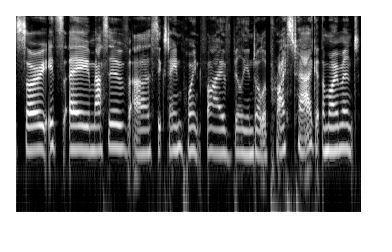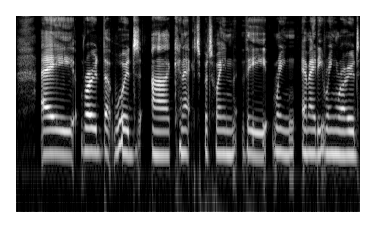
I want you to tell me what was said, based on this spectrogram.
So it's a massive uh, $16.5 billion price tag at the moment. A road that would uh, connect between the ring M80 Ring Road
